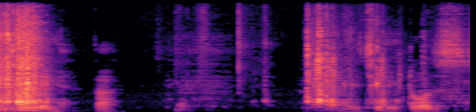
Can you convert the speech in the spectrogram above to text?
Já tirei, tá? Aí tirei todos.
